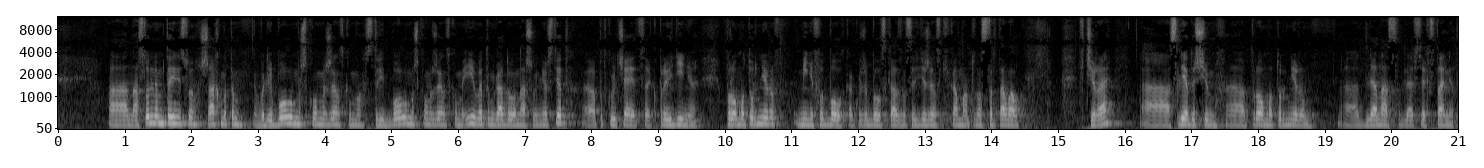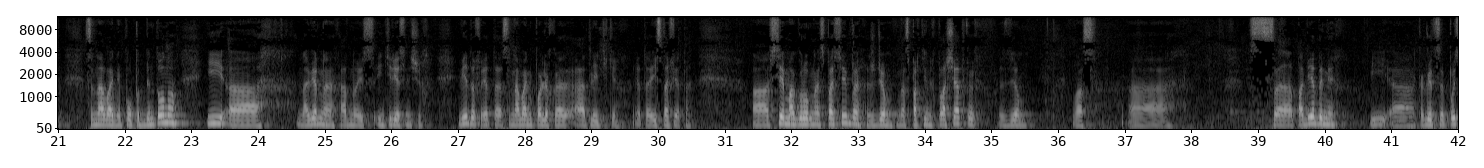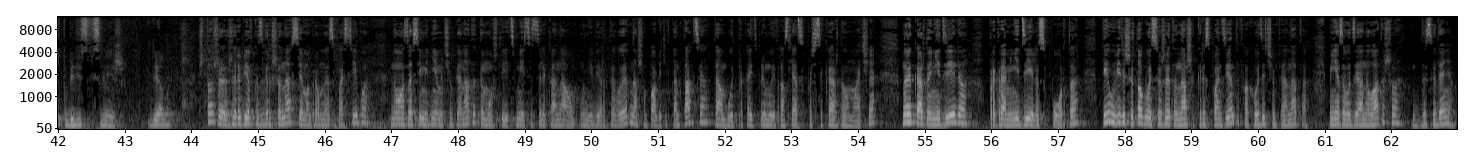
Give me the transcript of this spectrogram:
а, настольному теннису, шахматам, волейболу мужскому и женскому, стритболу мужскому и женскому. И в этом году наш университет а, подключается к проведению промо-турниров. Мини-футбол, как уже было сказано, среди женских команд у нас стартовал вчера. А, следующим промо-турниром для нас, для всех станет соревнование по подбинтону. И, наверное, одно из интереснейших видов. Это соревнования по легкой атлетике, это эстафета. А, всем огромное спасибо, ждем на спортивных площадках, ждем вас а, с победами. И, а, как говорится, пусть победит сильнейший. Диана. Что же, жеребьевка завершена. Всем огромное спасибо. Ну а за 7 днями чемпионата ты можешь следить вместе с телеканалом Универ ТВ в нашем паблике ВКонтакте. Там будет проходить прямые трансляции почти каждого матча. Ну и каждую неделю в программе «Неделя спорта» ты увидишь итоговые сюжеты наших корреспондентов о ходе чемпионата. Меня зовут Диана Латышева. До свидания.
